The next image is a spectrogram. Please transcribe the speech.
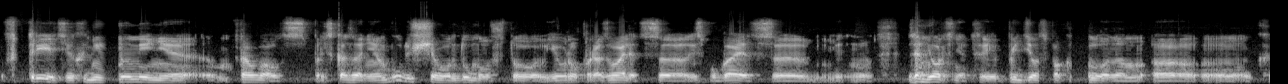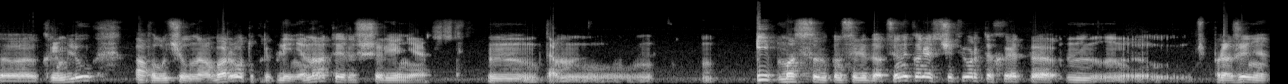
В-третьих, неумение провал с предсказанием будущего. Он думал, что Европа развалится, испугается, замерзнет и придет с поклоном э, э, к Кремлю, а получил наоборот укрепление НАТО и расширение там, и массовую консолидацию. И, наконец, в-четвертых, это поражение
